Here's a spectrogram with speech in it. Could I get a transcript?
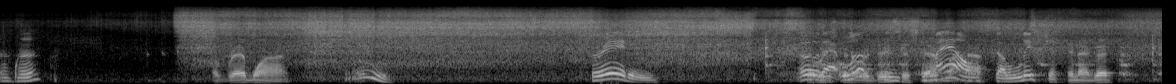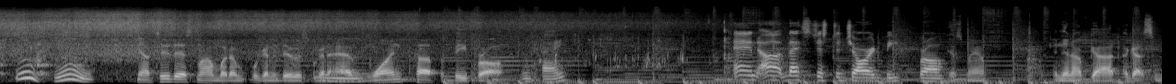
Uh-huh. of red wine. Ooh. Pretty. Oh, that looks and reduce this down by smells delicious. Isn't that good? Mm-hmm. Now to this, Mom, what I'm, we're gonna do is we're gonna add one cup of beef broth. Okay. And uh, that's just a jarred beef broth. Yes, ma'am. And then I've got I got some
